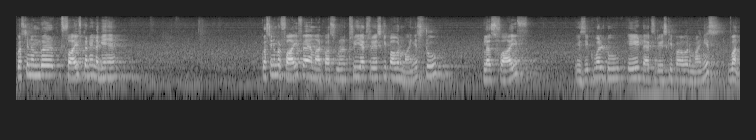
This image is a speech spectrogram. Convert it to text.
क्वेश्चन नंबर फाइव करने लगे हैं। क्वेश्चन नंबर फाइव है, हमारे पास स्टूडेंट थ्री एक्स रेस की power minus two plus five is equal to eight x raise की पावर माइनस वन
